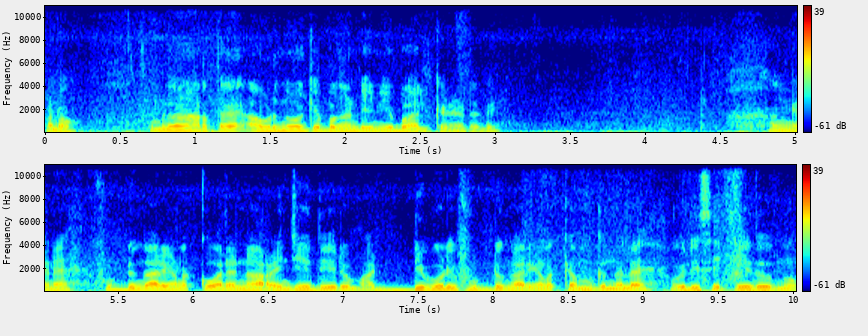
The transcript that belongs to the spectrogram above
കണ്ടോ നമ്മൾ നേരത്തെ അവിടെ നിന്ന് നോക്കിയപ്പോൾ കണ്ടിന്യൂ ബാൽക്കണി കേട്ടത് അങ്ങനെ ഫുഡും കാര്യങ്ങളൊക്കെ ഓരോ തന്നെ അറേഞ്ച് ചെയ്ത് തരും. അടിപൊളി ഫുഡും കാര്യങ്ങളൊക്കെ നമുക്ക് ഇന്നലെ ഒരു സെറ്റ് ചെയ്ത് തന്നു.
